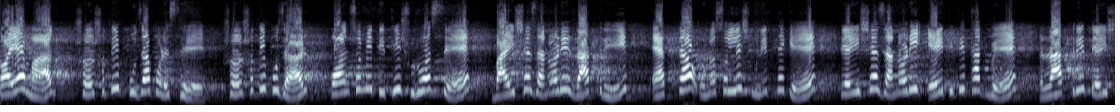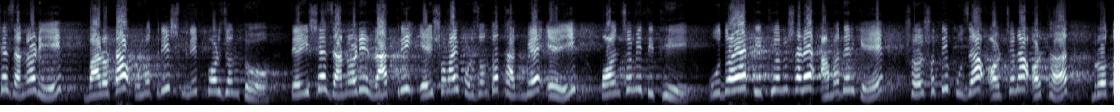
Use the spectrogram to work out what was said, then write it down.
নয়ে মাঘ সরস্বতী পূজা পড়েছে। সরস্বতী পূজার পঞ্চমী তিথি শুরু হচ্ছে বাইশে জানুয়ারি রাত্রি একটা উনচল্লিশ মিনিট থেকে তেইশে জানুয়ারি এই তিথি থাকবে, রাত্রি তেইশে জানুয়ারি বারোটা উনত্রিশ মিনিট পর্যন্ত। তেইশে জানুয়ারি রাত্রি এই সময় পর্যন্ত থাকবে এই পঞ্চমী তিথি। উদয়া তিথি অনুসারে আমাদেরকে সরস্বতী পূজা, অর্চনা অর্থাৎ ব্রত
